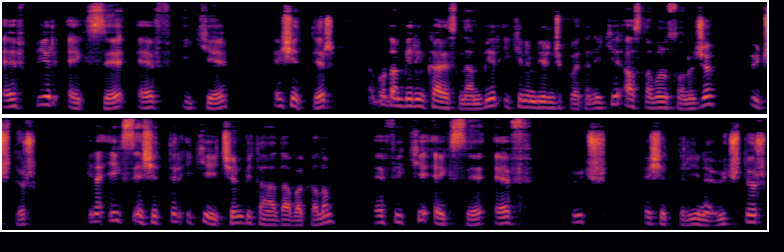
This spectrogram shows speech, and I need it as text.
f1 eksi f2 eşittir. Buradan 1'in karesinden 1, 2'nin birinci kuvvetinden 2. Aslında bunun sonucu 3'tür. Yine x eşittir 2 için bir tane daha bakalım. f2 eksi f3 eşittir yine 3'tür.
